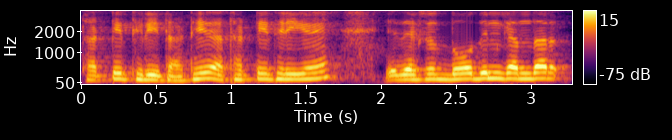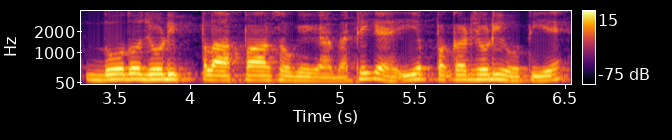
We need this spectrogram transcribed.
थर्टी थ्री था, ठीक है? थर्टी थ्री में ये देख सकते दो दिन के अंदर दो दो जोड़ी प्ला, पास हो गया था, ठीक है? ये पकड़ जोड़ी होती है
